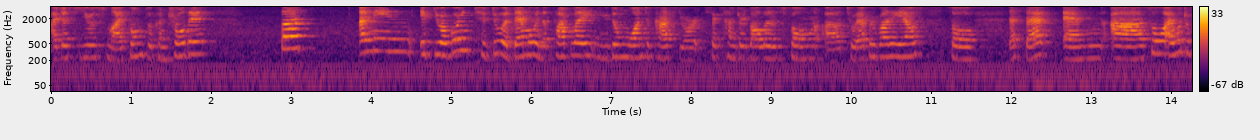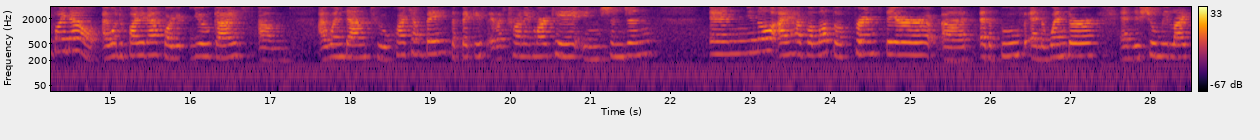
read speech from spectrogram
I just use my phone to control it. But I mean, if you are going to do a demo in the public, you don't want to pass your $600 phone uh, to everybody else. So that's that. And uh, so I want to find out. I want to find it out for you, guys. Um, I went down to Huaqiangbei, the biggest electronic market in Shenzhen. And you know, I have a lot of friends there uh, at the booth and the vendor, and they show me like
